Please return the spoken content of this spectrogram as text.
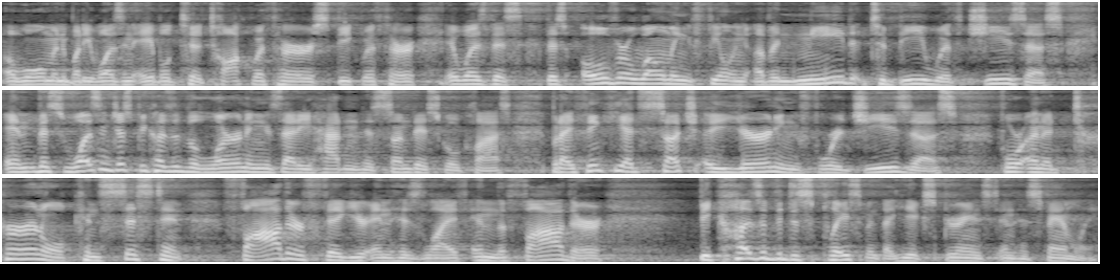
a woman, but he wasn't able to talk with her or speak with her. It was this, this overwhelming feeling of a need to be with Jesus. And this wasn't just because of the learnings that he had in his Sunday school class, but I think he had such a yearning for Jesus, for an eternal, consistent father figure in his life. And the father because of the displacement that he experienced in his family.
